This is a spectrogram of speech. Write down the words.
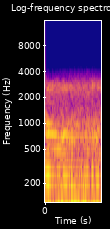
going.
